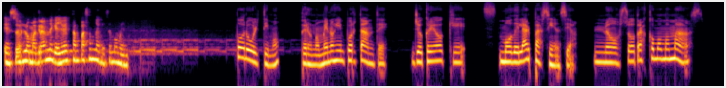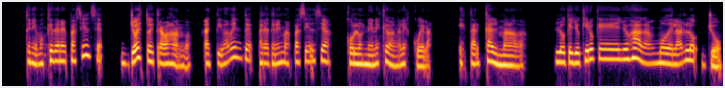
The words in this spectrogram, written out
eso es lo más grande que ellos están pasando en ese momento. Por último, pero no menos importante, yo creo que modelar paciencia. Nosotras como mamás tenemos que tener paciencia. Yo estoy trabajando activamente para tener más paciencia con los nenes que van a la escuela. Estar calmada, lo que yo quiero que ellos hagan, modelarlo yo.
